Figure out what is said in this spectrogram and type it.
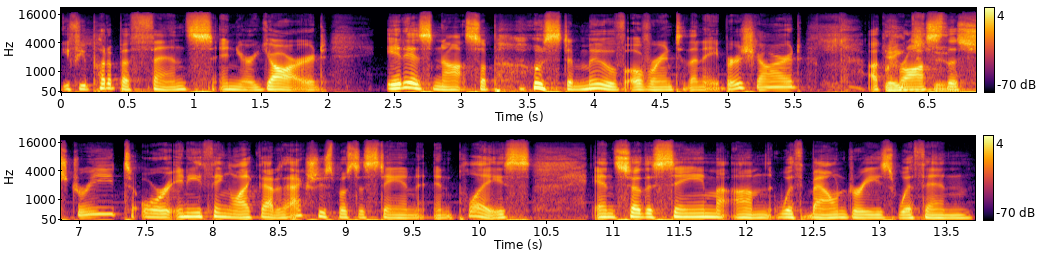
if you put up a fence in your yard, it is not supposed to move over into the neighbor's yard, across the street, or anything like that. It's actually supposed to stay in, in place. And so the same um, with boundaries within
